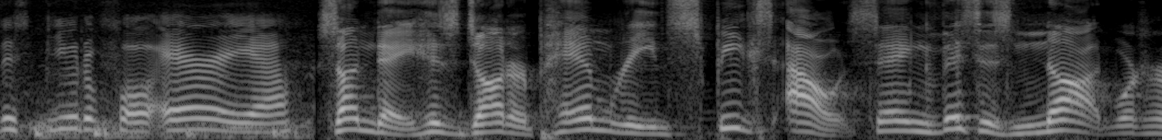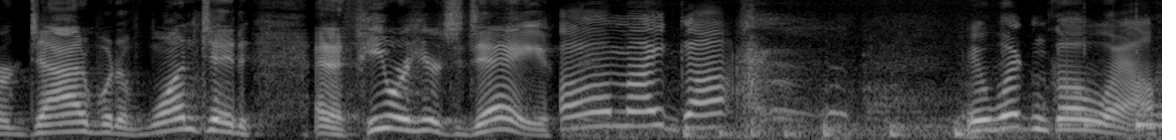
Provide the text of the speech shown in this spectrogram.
this beautiful area. Sunday, his daughter Pam Reid speaks out, saying this is not what her dad would have wanted, and if he were here today, oh my God, it wouldn't go well.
